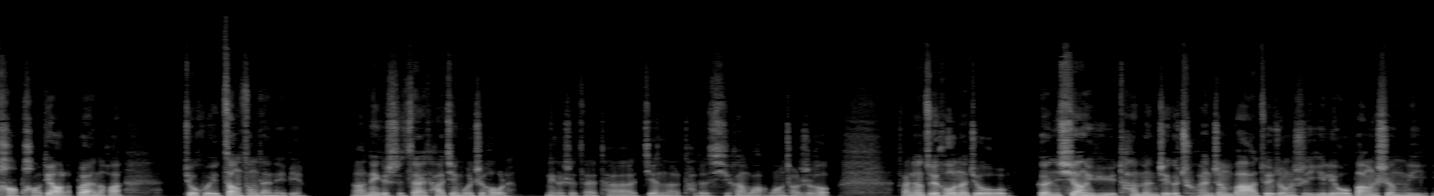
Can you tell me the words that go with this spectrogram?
跑跑掉了，不然的话就会葬送在那边啊。那个是在他建国之后了。那个是在他建了他的西汉王王朝之后，反正最后呢，就跟项羽他们这个楚汉争霸，最终是以刘邦胜利，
